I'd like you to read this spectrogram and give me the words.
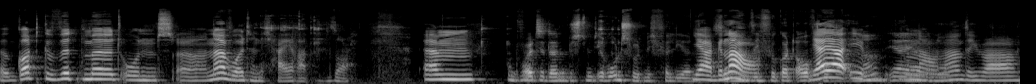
äh, Gott gewidmet und äh, ne, wollte nicht heiraten. So. Ähm, Und wollte dann bestimmt ihre Unschuld nicht verlieren. ja, genau. sich für Gott Ja, aufgegeben. ja, eben. Ne? Ja, ja, genau, ne? Die war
